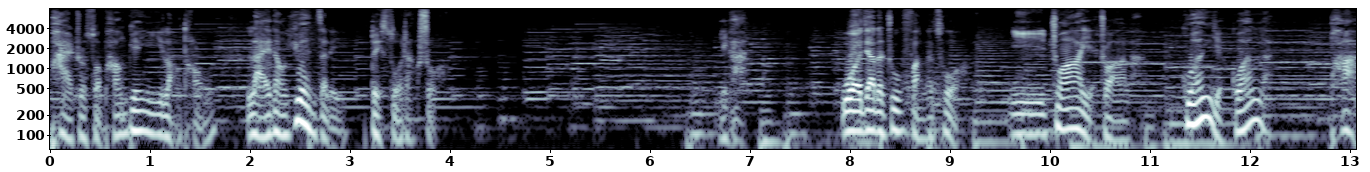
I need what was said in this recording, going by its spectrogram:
派出所旁边一老头来到院子里，对所长说：“你看，我家的猪犯了错，你抓也抓了，关也关了。”判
